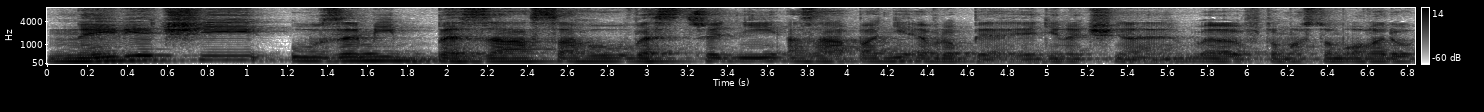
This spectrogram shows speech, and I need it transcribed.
největší území bez zásahu ve střední a západní Evropě, jedinečné eh, v tomhle tom ohledu.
